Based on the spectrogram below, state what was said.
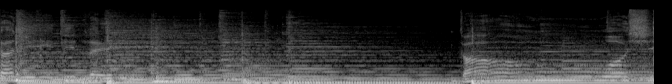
干你的泪。当我心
